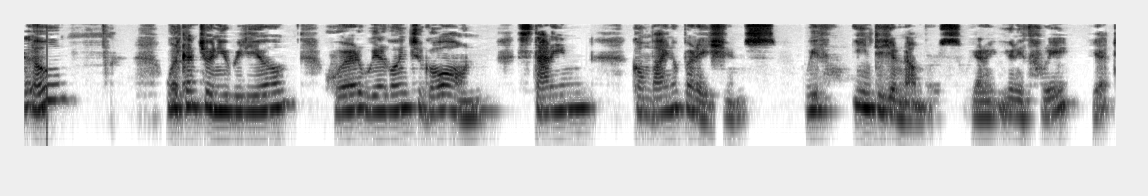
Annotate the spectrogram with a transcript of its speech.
Hello, welcome to a new video where we are going to go on studying combined operations with integer numbers. We are in unit 3 yet.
